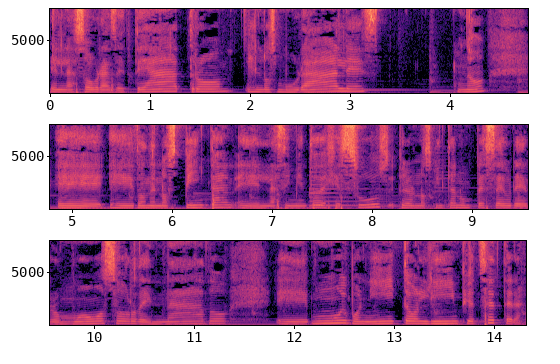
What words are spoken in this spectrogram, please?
en las obras de teatro, en los murales, ¿no? Eh, eh, donde nos pintan el nacimiento de Jesús, pero nos pintan un pesebre hermoso, ordenado, eh, muy bonito, limpio, etcétera.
